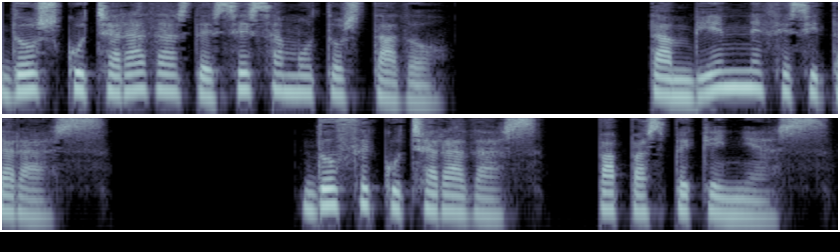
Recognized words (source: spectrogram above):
2 cucharadas de sésamo tostado. También necesitarás 12 cucharadas, papas pequeñas.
